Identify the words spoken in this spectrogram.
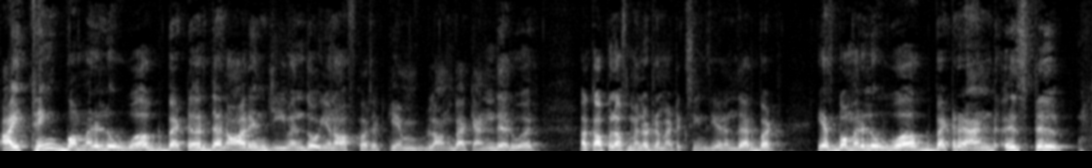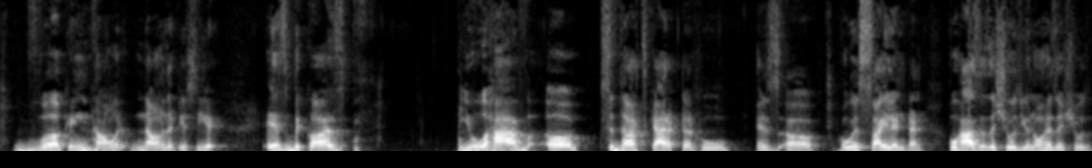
I think Bommarillu worked better than Orange, even though you know, of course, it came long back and there were a couple of melodramatic scenes here and there, but yes, Bommarillu worked better and is still working now. Now that you see it, is because you have uh, Siddharth's character who is uh, who is silent and who has his issues. You know his issues.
